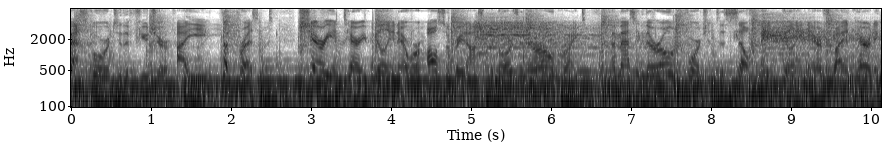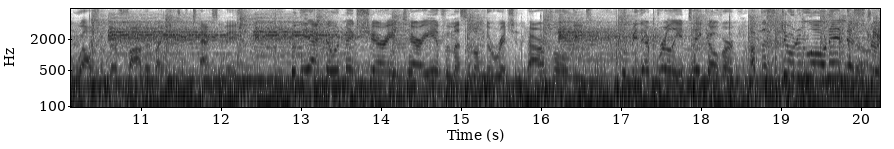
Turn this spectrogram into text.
Fast forward to the future, i.e., the present. Sherry and Terry Billionaire were also great entrepreneurs in their own right, amassing their own fortunes as self made billionaires by inheriting wealth from their father by means of tax evasion. But the act that would make Sherry and Terry infamous among the rich and powerful elite would be their brilliant takeover of the student loan industry.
